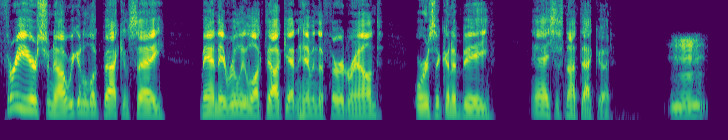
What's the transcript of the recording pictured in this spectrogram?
three years from now, we're going to look back and say, "Man, they really lucked out getting him in the third round," or is it going to be, "Eh, it's just not that good"? Mm.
